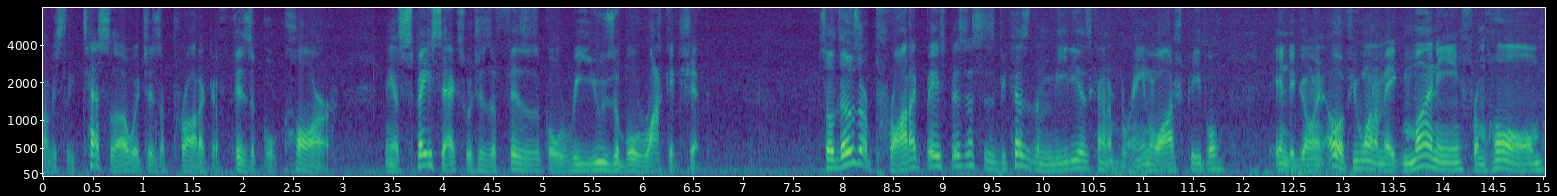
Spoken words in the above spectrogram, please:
obviously Tesla, which is a product, of physical car. He has SpaceX, which is a physical reusable rocket ship. So those are product-based businesses because the media has kind of brainwashed people into going, oh, if you want to make money from home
